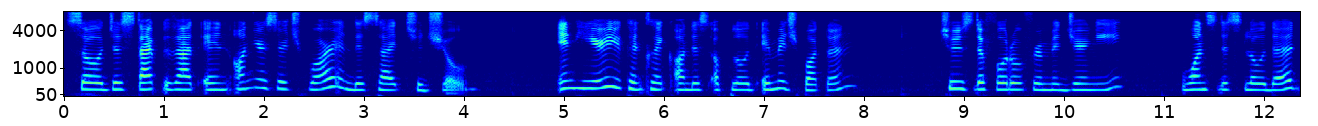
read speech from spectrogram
So just type that in on your search bar and this site should show. In here, you can click on this upload image button. Choose the photo from Midjourney. Once that's loaded,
